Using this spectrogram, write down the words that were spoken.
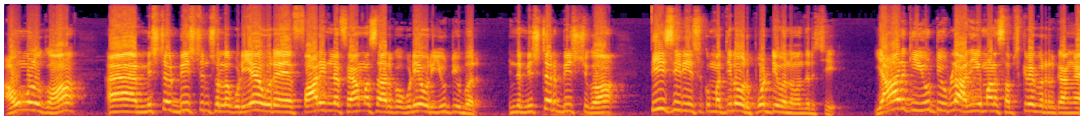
அவங்களுக்கும் மிஸ்டர் பீஸ்ட்னு சொல்லக்கூடிய ஒரு ஃபாரின்ல ஃபேமஸாக இருக்கக்கூடிய ஒரு யூடியூபர் இந்த மிஸ்டர் பீஸ்டுக்கும் டி சீரியஸுக்கும் மத்தியில் ஒரு போட்டி ஒன்று வந்துருச்சு. யாருக்கு யூடியூப்ல அதிகமான சப்ஸ்கிரைபர் இருக்காங்க?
